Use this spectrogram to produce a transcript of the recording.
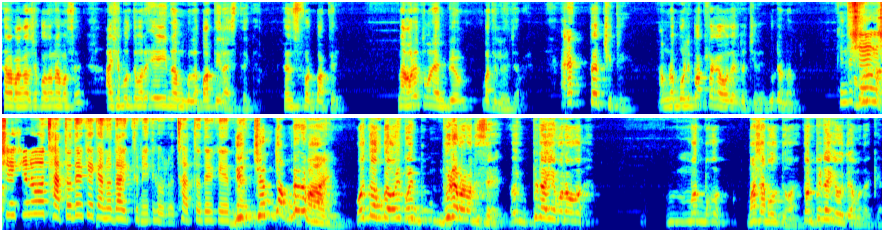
সারা বাংলাদেশে কত নাম আছে? আইসা বলতে পারে এই নামগুলো বাতিল আজ থেকে। হেন্সফোর্ড বাতিল। না হলে তোমার এমপিও বাতিল হয়ে যাবে। একটা চিঠি আমরা বলি পাতলা কাগজ একটা চিঠি দুটো নাম। কিন্তু সেই সেখানেও ছাত্রদেরকে কেন দায়িত্ব নিতে হলো? ছাত্রদেরকে দিচ্ছেন তো আপনার ভাই। ওই তো ওই ওই বুড়ে বাড়া দিছে। ওই পিনাকি মতো ম- ভাষা বলতে হয়। তখন পিনাকি হইতে আমাদেরকে।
